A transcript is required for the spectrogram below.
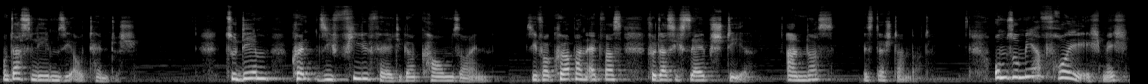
und das leben sie authentisch. Zudem könnten sie vielfältiger kaum sein. Sie verkörpern etwas, für das ich selbst stehe. Anders ist der Standard. Umso mehr freue ich mich,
